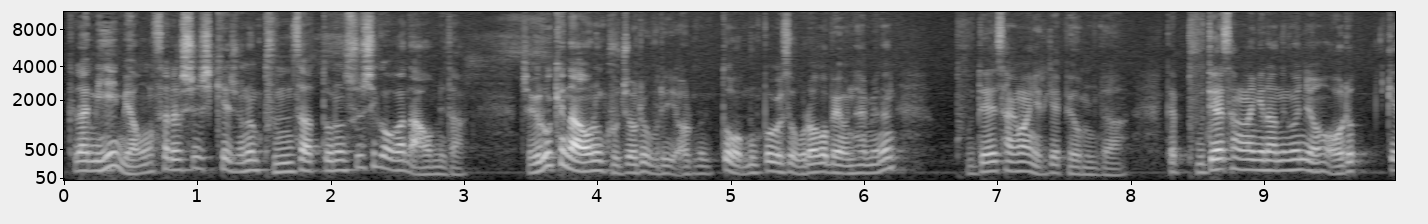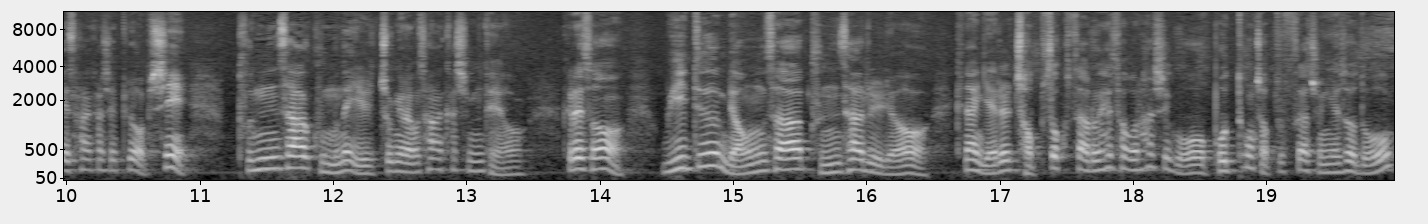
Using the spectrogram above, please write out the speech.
그 다음에 이 명사를 수식해주는 분사 또는 수식어가 나옵니다. 자, 이렇게 나오는 구조를 우리 여러분 또 문법에서 뭐라고 배우냐면은 부대 상황 이렇게 배웁니다. 근데 부대 상황이라는 건요 어렵게 생각하실 필요 없이 분사 구문의 일종이라고 생각하시면 돼요. 그래서 with 명사 분사를요 그냥 얘를 접속사로 해석을 하시고 보통 접속사 중에서도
